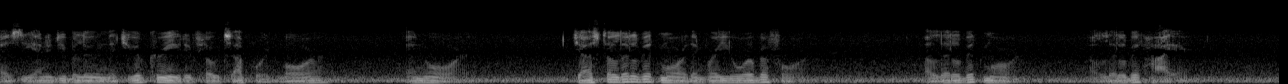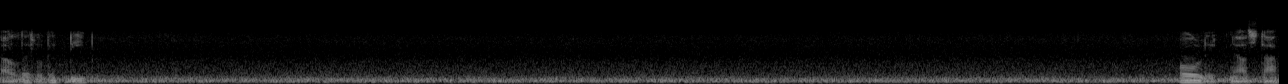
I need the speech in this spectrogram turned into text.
as the energy balloon that you have created floats upward more and more. Just a little bit more than where you were before. A little bit more. A little bit higher. A little bit deeper. Hold it. Now stop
